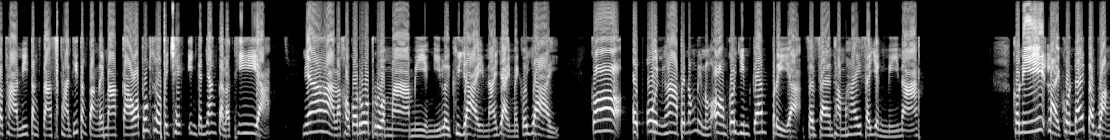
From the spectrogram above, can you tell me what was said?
สถานีต่างๆ สถานที่ต่างๆ ในมาเก๊าว่าพวกเธอไปเช็คอินกันย่างแต่ละที่อะ เนี่ยค่ะ แล้วเขาก็รวบรวมมามีอย่างนี้เลยคือใหญ่นะ ใหญ่ไหมก็ใหญ่ ก็อบอุ่นค่ะ เป็นน้องหนึ่งน้องออมก็ยิ้มแก้มปรีอะแฟนๆทำให้ซะอย่างนี้นะคราวนี้หลายคนได้แต่หวัง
